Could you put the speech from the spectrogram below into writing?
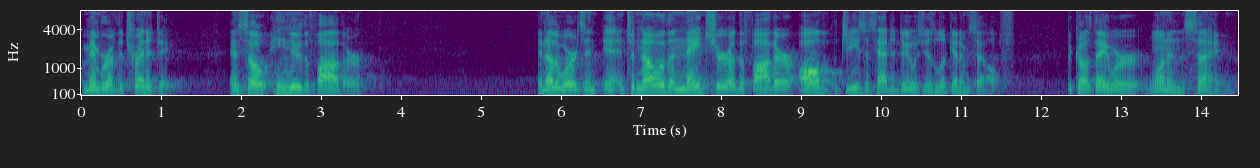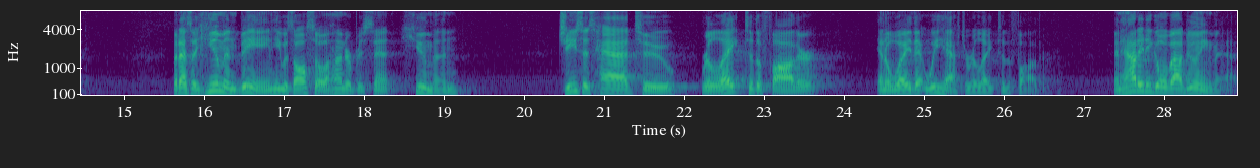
a member of the Trinity. And so he knew the Father. In other words, in, in, to know the nature of the Father, all Jesus had to do was just look at himself because they were one and the same. But as a human being, he was also 100% human. Jesus had to relate to the Father in a way that we have to relate to the Father. And how did he go about doing that?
